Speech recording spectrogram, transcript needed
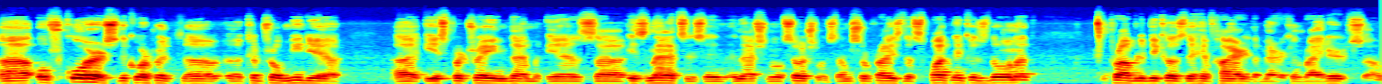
Of course, the corporate control media uh, is portraying them as uh, as Nazis and, and, National Socialists. I'm surprised that Sputnik is doing it, probably because they have hired American writers uh,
